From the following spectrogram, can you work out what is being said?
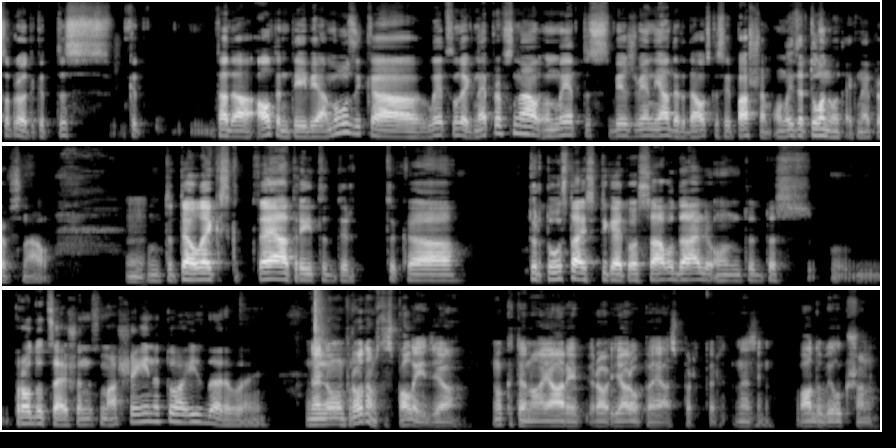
saproti, ka tas. Ka Tādā alternatīvajā mūzikā lietas notiek neprofesionāli, un lietas bieži vien jādara daudz, kas ir pašam, un līdz ar to notiek neprofesionāli. Mm. Un tad tev liekas, ka teātrī tad ir tā kā. Tur tu uztaisīji tikai to savu daļu, un tas mm, producēšanas mašīna to izdara. Vai? Ne, nu, protams, tas palīdz. Jā. Nu, ka tev no jārūpējās par nezinu, vadu vilkšanu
